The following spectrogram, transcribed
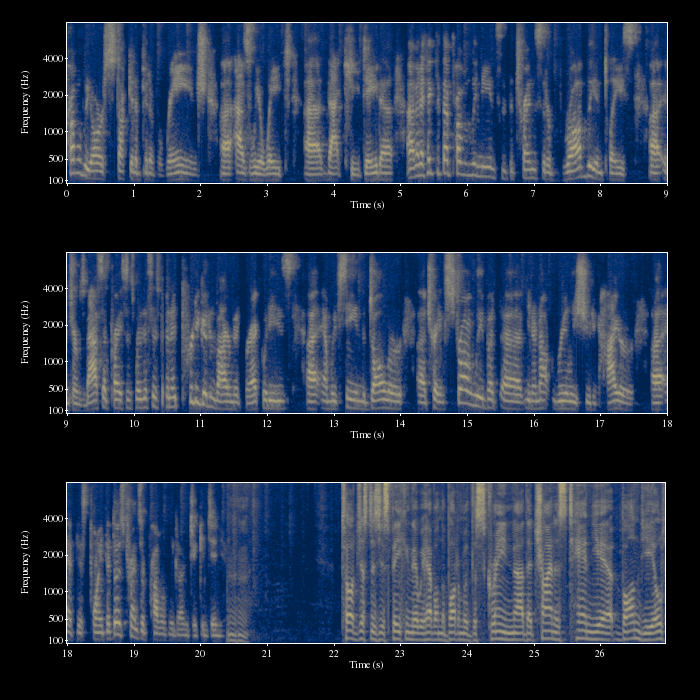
probably are stuck in a bit of a range as we await that key data. Um, and I think that that probably means that the trends that are broadly in place in terms of asset prices, where this has been a pretty good environment for equities, and we've seen the dollar trading strongly, but you know not really shooting higher uh, at this point, that those trends are probably going to continue. Mm-hmm. Todd, just as you're speaking there, we have on the bottom of the screen uh, that China's 10 year bond yield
